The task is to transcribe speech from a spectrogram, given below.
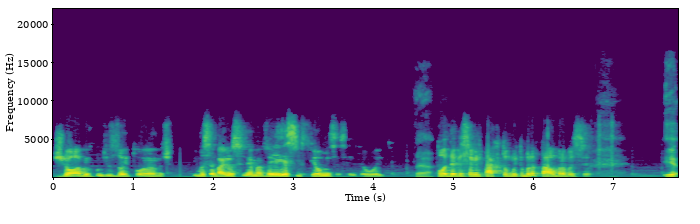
jovem, com 18 anos, e você vai no cinema ver esse filme em 68. É. Pô, deve ser um impacto muito brutal para você. E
